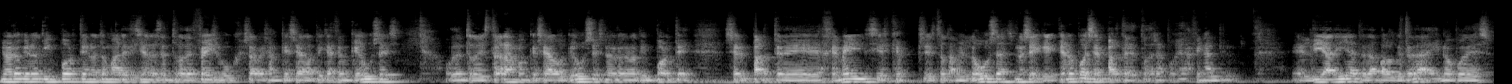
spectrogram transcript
no creo que no te importe no tomar decisiones dentro de Facebook, ¿sabes? Aunque sea la aplicación que uses, o dentro de Instagram, aunque sea algo que uses, no creo que no te importe ser parte de Gmail, si es que esto también lo usas, no sé, que, no puedes ser parte de todo, ¿sabes? Porque al final el día a día te da para lo que te da y no puedes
